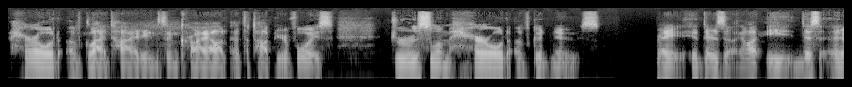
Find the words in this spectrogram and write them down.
herald of glad tidings, and cry out at the top of your voice, Jerusalem, herald of good news. Right? There's a, a, this uh,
